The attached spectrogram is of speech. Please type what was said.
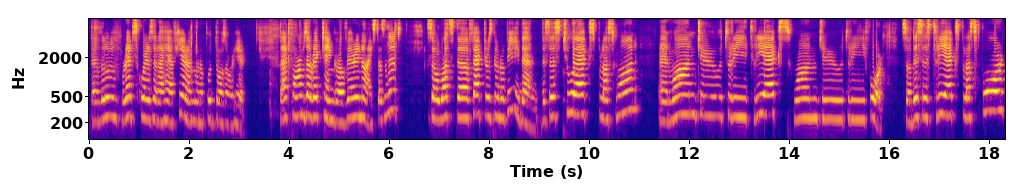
the little red squares that I have here, I'm going to put those over here. That forms a rectangle. Very nice, doesn't it? So what's the factors going to be then? This is 2x plus 1 and 1, 2, 3, 3x, 1, 2, 3, 4. So this is 3x plus 4,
